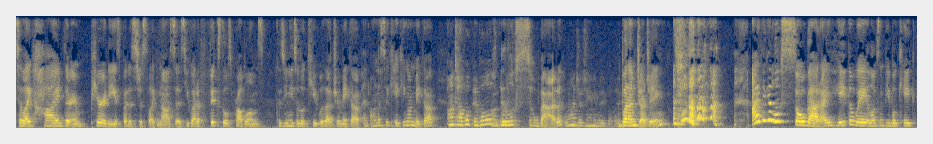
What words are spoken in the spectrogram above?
to like hide their impurities, but it's just like nah, sis. You gotta fix those problems because you need to look cute without your makeup. And honestly, caking on makeup, On top of pimples, um, it looks so bad. we're not judging anybody, but like. But I'm judging. I think it looks so bad. I hate the way it looks when people cake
